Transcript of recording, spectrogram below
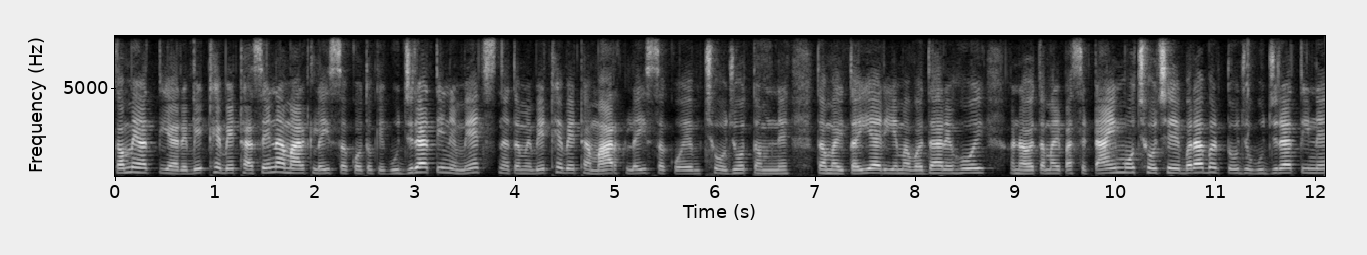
તમે અત્યારે બેઠે બેઠા શેના માર્ક લઈ શકો તો કે ગુજરાતીને મેથ્સને તમે બેઠે બેઠા માર્ક લઈ શકો એમ છો. જો તમને તમારી તૈયારી એમાં વધારે હોય અને હવે તમારી પાસે ટાઈમ ઓછો છે, બરાબર? તો જો ગુજરાતીને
